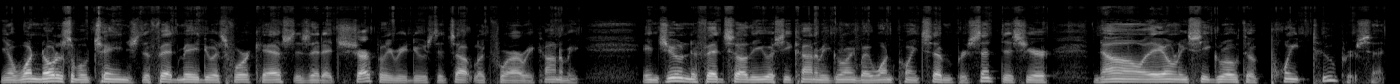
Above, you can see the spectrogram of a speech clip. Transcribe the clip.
You know, one noticeable change the Fed made to its forecast is that it sharply reduced its outlook for our economy. In June, the Fed saw the U.S. economy growing by 1.7% this year. Now they only see growth of 0.2%.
